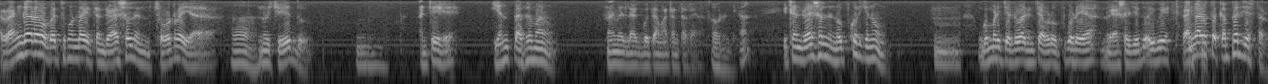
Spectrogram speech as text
రంగారావు బతికుండా ఇట్లాంటి వేషాలు నేను చూడరయ్యా. ఆ. నువ్వు చేయొద్దు. అంటే ఎంత అభిమానం నా మీద లేకపోతే ఆ మాట అంటారు ఆయన. అవునండి? ఇట్లాంటి వేషాలు నేను ఒప్పుకొరిచను గుమ్మడి చెడ్డవాడు అంటే ఎవడు ఒప్పుకోడయ్యా? నువ్వు వేషాలు చేయదు ఇవి రంగారావుతో కంపేర్ చేస్తారు.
